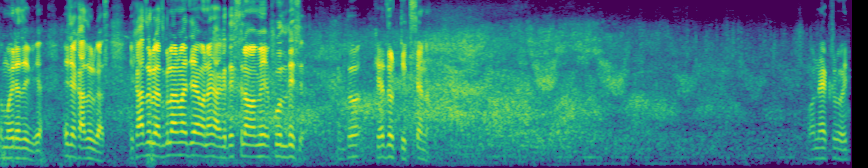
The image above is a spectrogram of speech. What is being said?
তো মইরা যাবি এই যে খাজুর গাছ, এই খাজুর গাছগুলোর মাঝে অনেক আগে দেখছিলাম আমি ফুল দিছে। কিন্তু খেজুর টিকছে না। অনেক রোদ।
